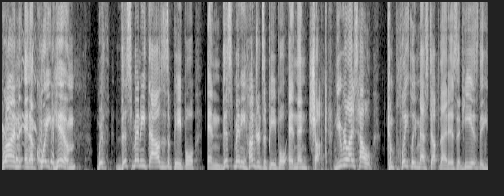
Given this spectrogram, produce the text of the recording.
run and equate him with this many thousands of people and this many hundreds of people and then Chuck. Do you realize how completely messed up that is that he is the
